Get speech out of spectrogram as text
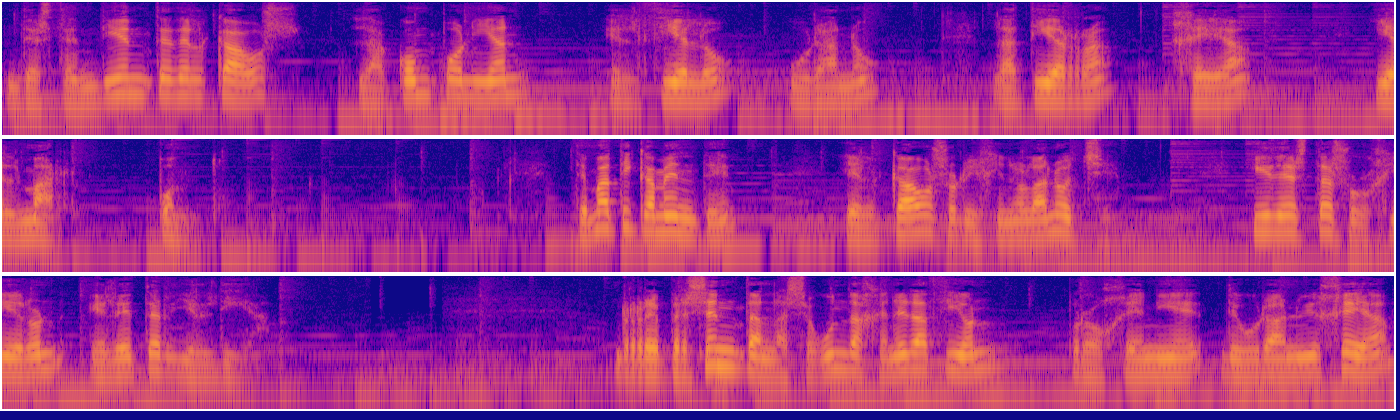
descendiente del caos, la componían el cielo, Urano, la Tierra, Gea y el mar, Ponto. Temáticamente, el caos originó la noche y de esta surgieron el éter y el día. Representan la segunda generación, progenie de Urano y Gea,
